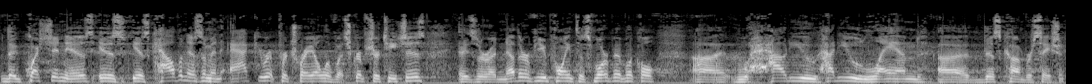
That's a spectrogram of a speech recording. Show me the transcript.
the question is, is, is Calvinism an accurate portrayal of what Scripture teaches? Is there another viewpoint that's more biblical? Uh, how do you, how do you land uh, this conversation?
